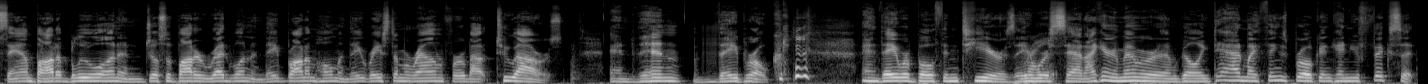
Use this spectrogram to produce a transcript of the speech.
Sam bought a blue one, and Joseph bought a red one, and they brought them home, and they raced them around for about two hours, and then they broke. And they were both in tears. They were sad. I can remember them going, Dad, my thing's broken. Can you fix it?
